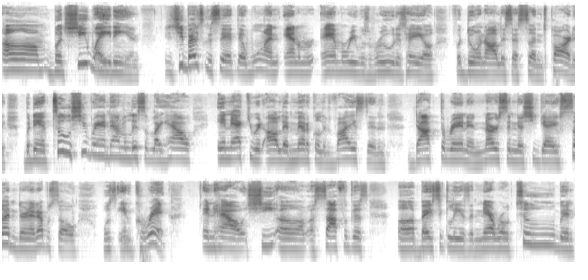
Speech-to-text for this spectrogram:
Um, but she weighed in. She basically said that one, Annemarie was rude as hell for doing all this at Sutton's party. But then two, she ran down the list of like how inaccurate all that medical advice and doctoring and nursing that she gave Sutton during that episode was incorrect. And how she um esophagus uh, basically is a narrow tube and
